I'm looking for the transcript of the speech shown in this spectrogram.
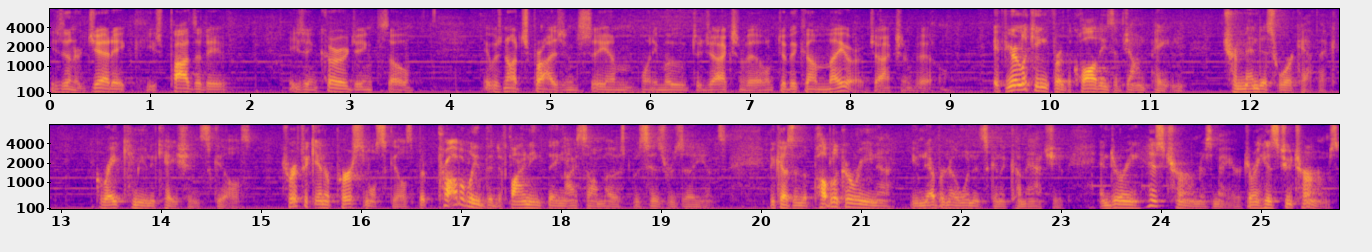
he's energetic, he's positive, he's encouraging. So it was not surprising to see him when he moved to Jacksonville to become mayor of Jacksonville. If you're looking for the qualities of John Peyton, tremendous work ethic, great communication skills, terrific interpersonal skills, but probably the defining thing I saw most was his resilience. Because in the public arena, you never know when it's going to come at you. And during his term as mayor, during his two terms,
